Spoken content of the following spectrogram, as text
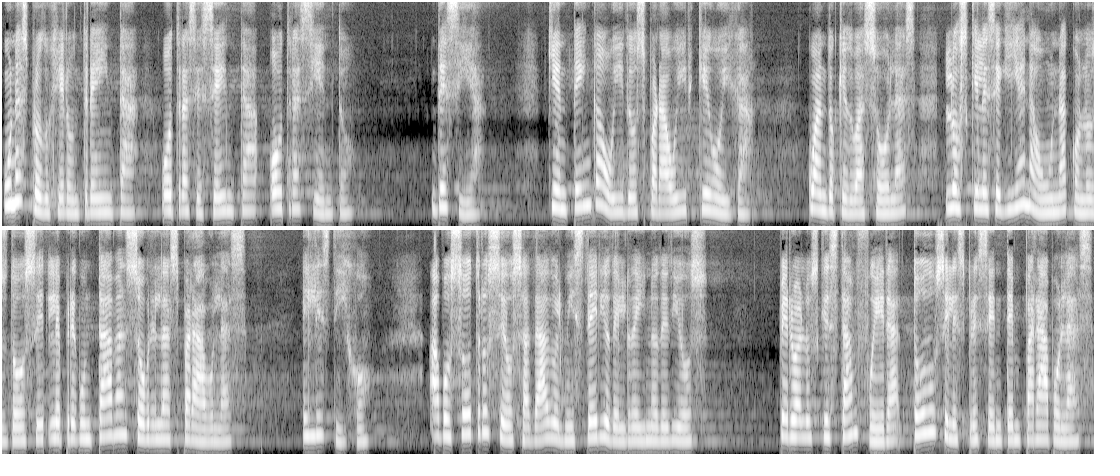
Unas produjeron treinta, otras sesenta, otras ciento. Decía, quien tenga oídos para oír, que oiga. Cuando quedó a solas, los que le seguían a una con los doce le preguntaban sobre las parábolas. Él les dijo, A vosotros se os ha dado el misterio del reino de Dios, pero a los que están fuera todos se les presenten parábolas,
